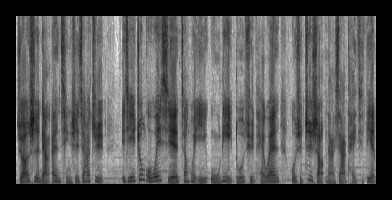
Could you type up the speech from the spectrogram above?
主要是两岸情势加剧，以及中国威胁将会以武力夺取台湾，或是至少拿下台积电。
